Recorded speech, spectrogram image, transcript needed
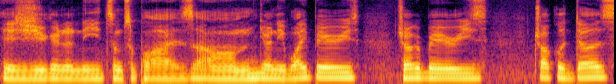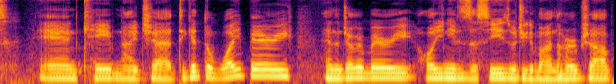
is you're going to need some supplies. Um, you're going to need white berries, chocolate berries, chocolate dust, and cave nightshade. To get the white berry and the chocolate berry, all you need is the seeds, which you can buy in the herb shop.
